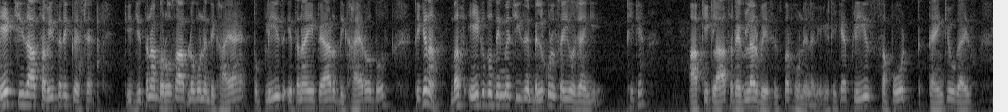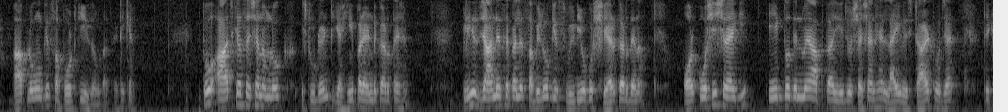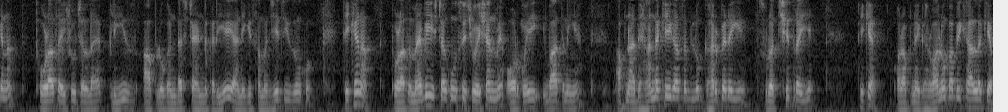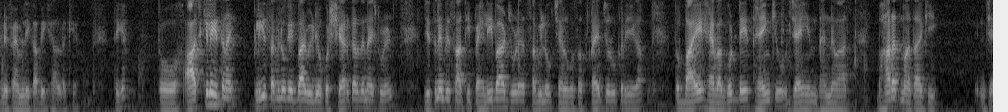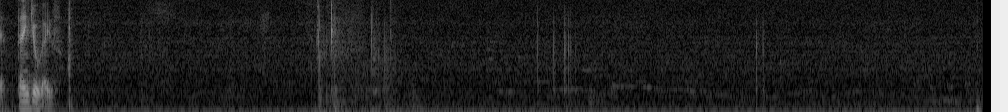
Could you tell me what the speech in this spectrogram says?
एक चीज़ आप सभी से रिक्वेस्ट है कि जितना भरोसा आप लोगों ने दिखाया है तो प्लीज़ इतना ही प्यार दिखाए रहो दोस्त, ठीक है ना? बस एक दो दिन में चीज़ें बिल्कुल सही हो जाएँगी, ठीक है? आपकी क्लास रेगुलर बेसिस पर होने लगेगी, ठीक है? Please support thank you guys आप लोगों के सपोर्ट की ज़रूरत है, ठीक है? तो आज का सेशन हम लोग स्टूडेंट यहीं पर एंड करते हैं। प्लीज़ जाने से पहले सभी लोग इस वीडियो को शेयर कर देना, और कोशिश रहेगी, एक दो दिन में आपका ये जो सेशन है लाइव स्टार्ट हो जाए, ठीक है ना? थोड़ा सा इशू चल रहा है। प्लीज़ आप लोग अंडरस्टैंड करिए, यानी कि समझिए चीज़ों को। ठीक है ना? थोड़ा सा मैं भी स्टक हूँ सिचुएशन में, और कोई बात नहीं है। अपना ध्यान रखिएगा सभी लोग, घर पे रहिए, सुरक्षित रहिए। ठीक है? और अपने घर वालों का भी ख्याल रखिए, अपनी फैमिली का भी ख्याल रखिए। ठीक है? तो आज के लिए इतना ही। प्लीज़ सभी लोग एक बार वीडियो को शेयर कर देना स्टूडेंट्स जितने भी साथी पहली बार जुड़े हैं, सभी लोग चैनल को सब्सक्राइब ज़रूर करिएगा। तो bye have a good day thank you Jai Hind. धन्यवाद। भारत माता की। जय। Thank you guys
